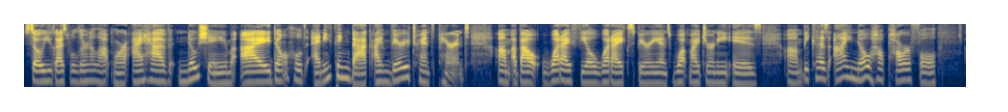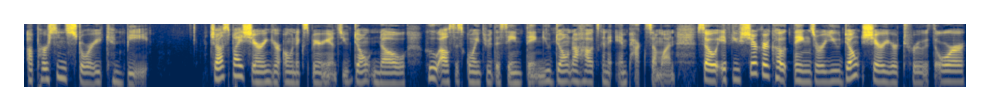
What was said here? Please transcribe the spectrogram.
So you guys will learn a lot more. I have no shame. I don't hold anything back. I'm very transparent um, about what i feel what i experience what my journey is um, because i know how powerful a person's story can be just by sharing your own experience. You don't know who else is going through the same thing. You don't know how it's going to impact someone. So if you sugarcoat things or you don't share your truth or,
